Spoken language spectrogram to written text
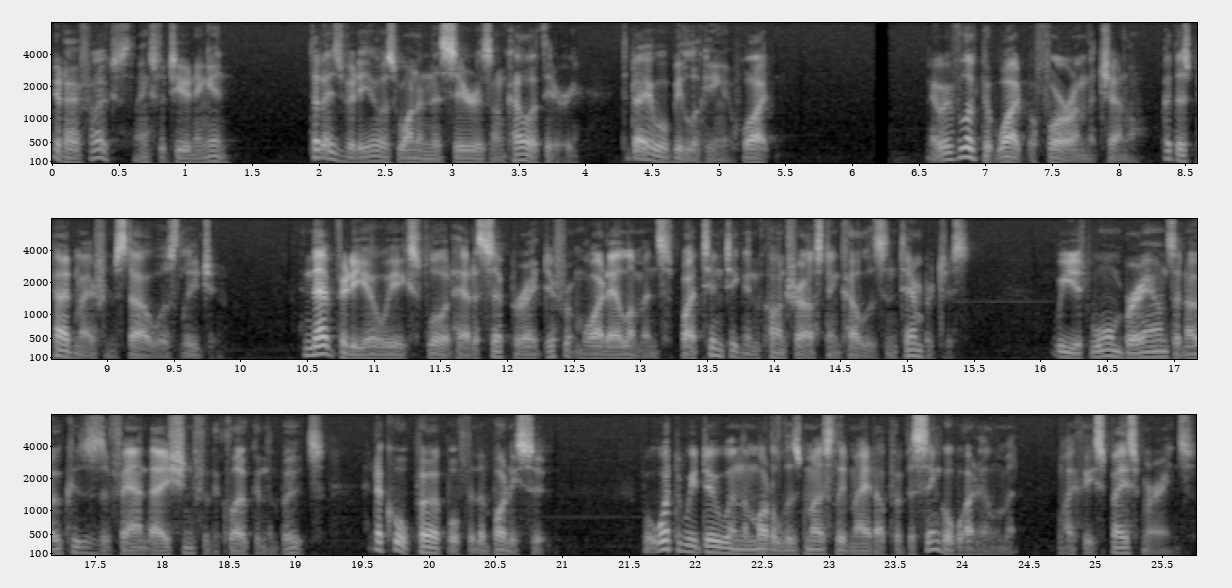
G'day folks, thanks for tuning in. Today's video is one in the series on colour theory. Today we'll be looking at white. Now we've looked at white before on the channel, with this Padme from Star Wars Legion. In that video we explored how to separate different white elements by tinting and contrasting colours and temperatures. We used warm browns and ochres as a foundation for the cloak and the boots, and a cool purple for the bodysuit. But what do we do when the model is mostly made up of a single white element, like these Space Marines?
